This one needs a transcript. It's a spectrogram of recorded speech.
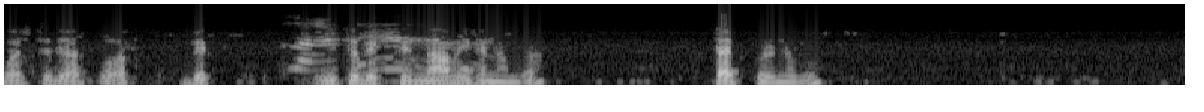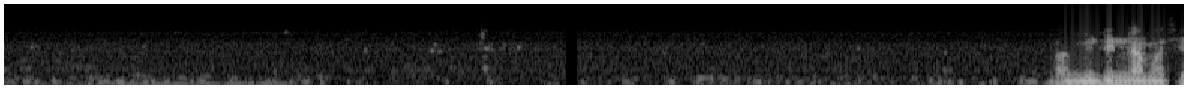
বয়সটা দেওয়ার পর মৃত ব্যক্তির নাম এখানে আমরা টাইপ করে নেব। মিডির নাম আছে,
